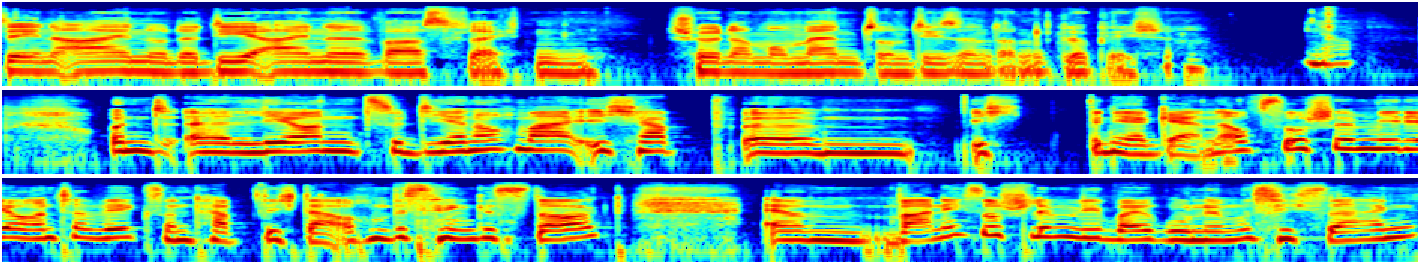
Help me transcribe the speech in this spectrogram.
den einen oder die eine war es vielleicht ein schöner Moment und die sind dann glücklich. Ja. Ja. Und äh, Leon, zu dir nochmal. Ich habe, ähm, ich bin ja gerne auf Social Media unterwegs und habe dich da auch ein bisschen gestalkt. Ähm, war nicht so schlimm wie bei Rune, muss ich sagen.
